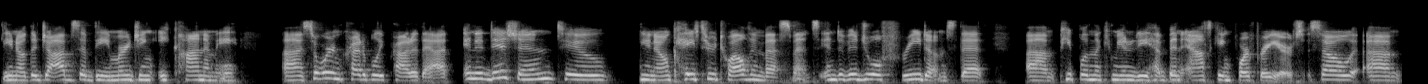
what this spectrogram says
you know the jobs of the emerging economy. Uh, so we're incredibly proud of that. In addition to you know, K through 12 investments, individual freedoms that um, people in the community have been asking for for years. So, um,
